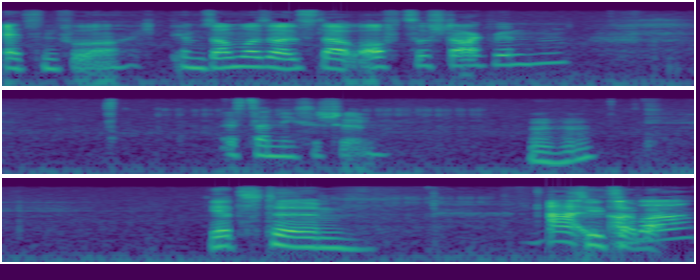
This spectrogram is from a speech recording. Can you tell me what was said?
ätzend vor. Ich, Im Sommer soll es glaube oft so stark winden. Ist dann nicht so schön. Mhm. Jetzt, ähm, Ah, aber, aber-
